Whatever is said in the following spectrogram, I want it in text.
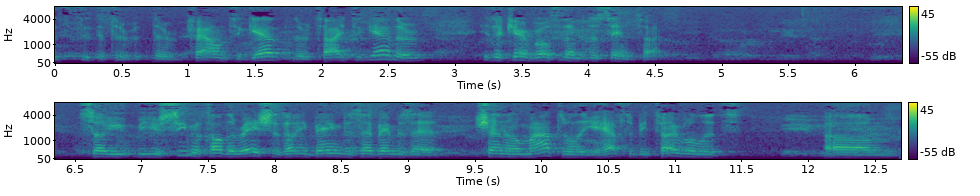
If they're, they're found together, they're tied together, you take care of both of them at the same time. So you, you see Michal the Reish, Tani Bein Bezeh, Bein Bezeh, Sheno Matul, that you have to be Toivel, it's, um,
